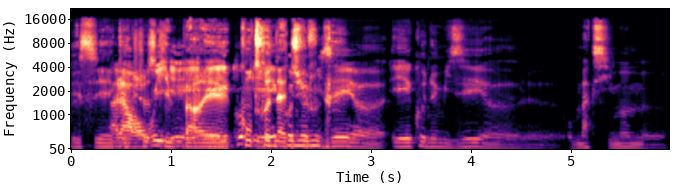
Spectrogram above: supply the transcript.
Et c'est quelque chose qui me paraît contre nature. Économiser, euh, et économiser euh, au maximum, euh,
